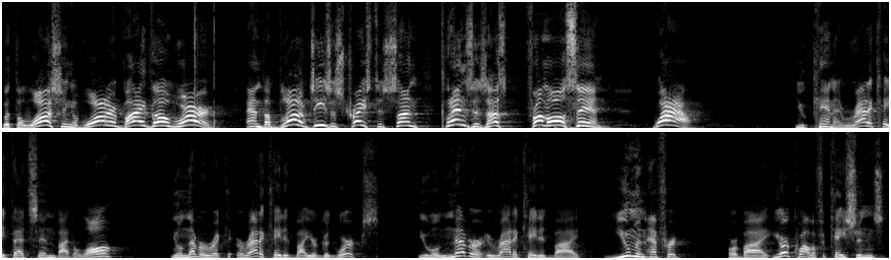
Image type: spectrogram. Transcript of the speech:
with the washing of water by the word. And the blood of Jesus Christ, his son, cleanses us from all sin. Wow. You can't eradicate that sin by the law. You'll never eradicate it by your good works. You will never eradicate it by human effort or by your qualifications.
